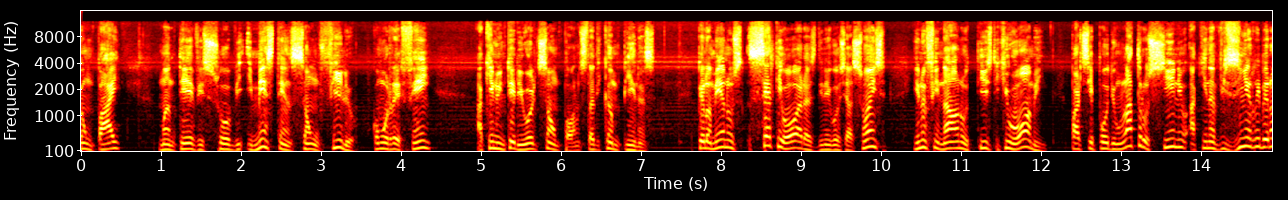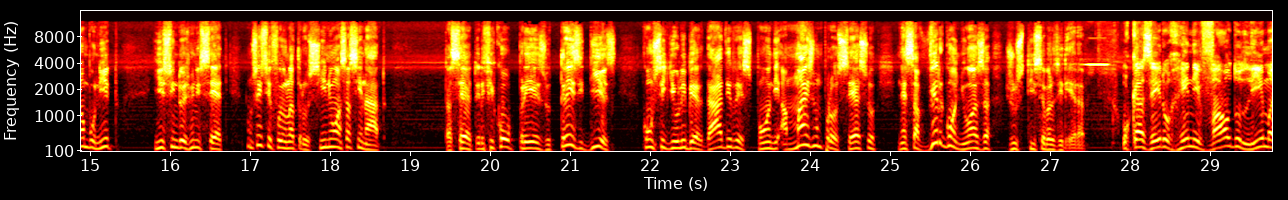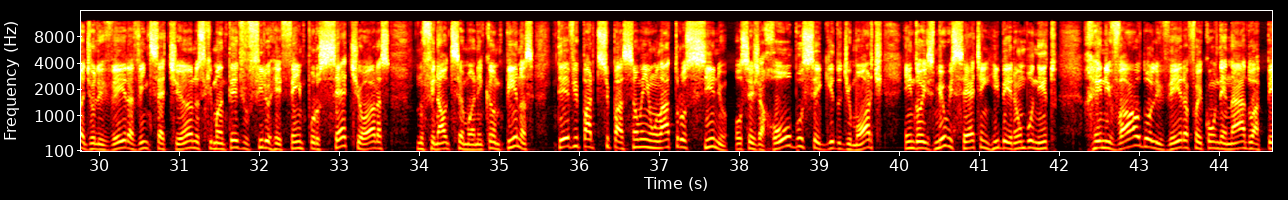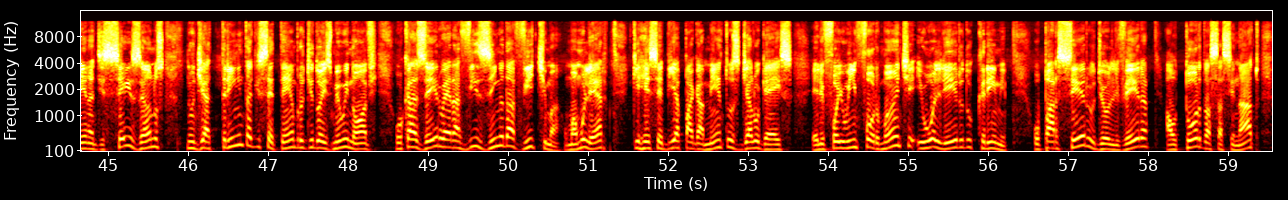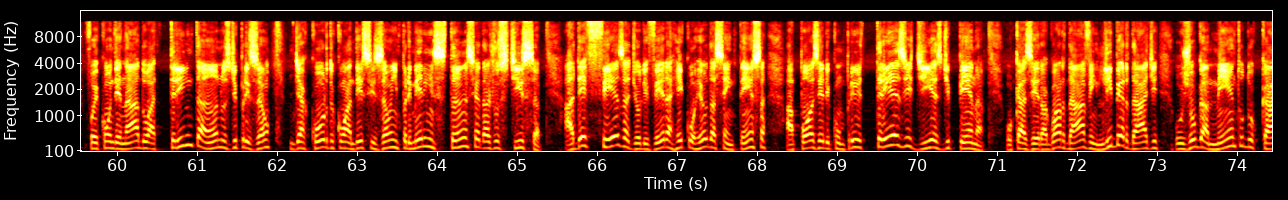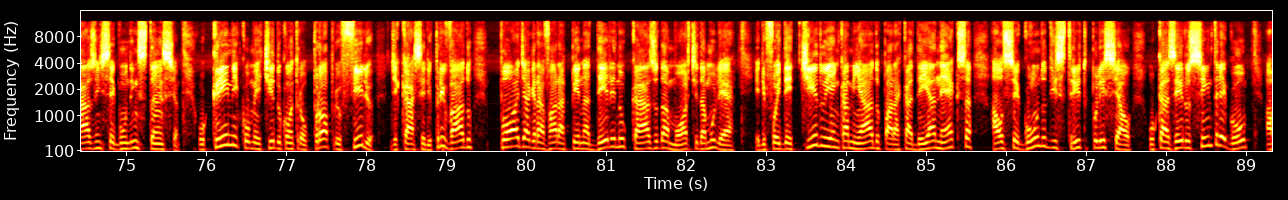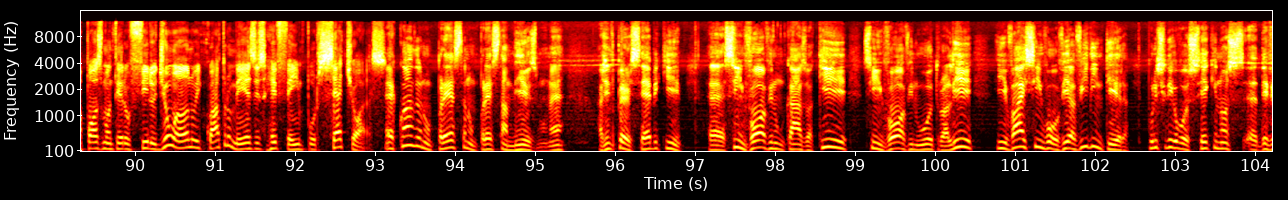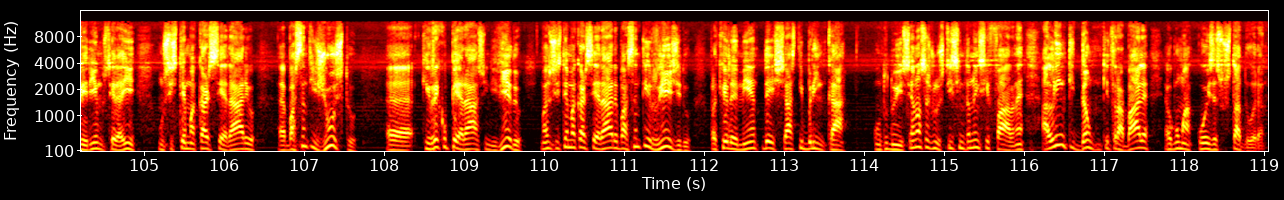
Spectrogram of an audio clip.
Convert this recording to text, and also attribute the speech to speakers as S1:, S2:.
S1: Um pai manteve sob imensa tensão um filho como refém aqui no interior de São Paulo, na cidade de Campinas. Pelo menos sete horas de negociações e no final a notícia de que o homem participou de um latrocínio aqui na vizinha Ribeirão Bonito, isso em 2007. Não sei se foi um latrocínio ou um assassinato, tá certo? Ele ficou preso 13 dias conseguiu liberdade e responde a mais um processo nessa vergonhosa justiça brasileira.
S2: O caseiro Renivaldo Lima de Oliveira, 27 anos, que manteve o filho refém por sete horas no final de semana em Campinas, teve participação em um latrocínio, ou seja, roubo seguido de morte, em 2007 em Ribeirão Bonito. Renivaldo Oliveira foi condenado a pena de seis anos no dia 30 de setembro de 2009. O caseiro era vizinho da vítima, uma mulher que recebia pagamentos de aluguéis. Ele foi o informante e o olheiro do crime. O parceiro de Oliveira, autor do assassinato, foi condenado a 30 anos de prisão, de acordo com a decisão em primeira instância da Justiça. A defesa de Oliveira recorreu da sentença após ele cumprir 13 dias de pena. O caseiro aguardava em liberdade o julgamento do caso em segunda instância. O crime cometido contra o próprio filho, de cárcere privado, pode agravar a pena dele no caso da morte da mulher. Ele foi detido e encaminhado para a cadeia anexa ao segundo distrito policial. O caseiro se entregou após manter o filho de um ano e quatro meses refém por sete horas.
S1: É quando não presta, não presta mesmo, né? A gente percebe que é, se envolve num caso aqui, se envolve no outro ali e vai se envolver a vida inteira. Por isso digo a você que nós é, deveríamos ter aí um sistema carcerário é, bastante justo é, que recuperasse o indivíduo, mas um sistema carcerário bastante rígido para que o elemento deixasse de brincar com tudo isso. E a nossa justiça, então, nem se fala, né? A lentidão com que trabalha é alguma coisa assustadora.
